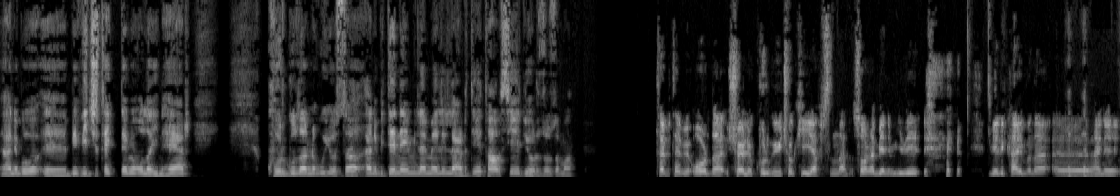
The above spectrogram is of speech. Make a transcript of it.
yani bu e, bir widget ekleme olayını eğer kurgularına uyuyorsa hani bir deneyimlemeliler diye tavsiye ediyoruz o zaman. Tabii tabii. Orada şöyle kurguyu çok iyi yapsınlar. Sonra benim gibi veri kaybına e, hani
